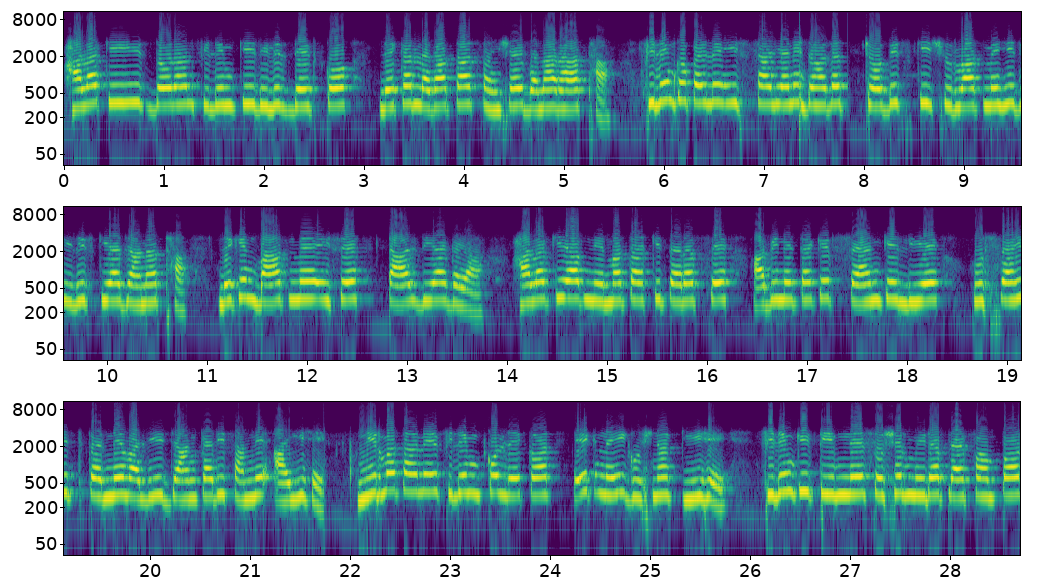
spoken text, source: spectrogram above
हालाँकि इस दौरान फ़िल्म की रिलीज़ डेट को लेकर लगातार संशय बना रहा था। फ़िल्म को पहले इस साल यानी 2024 की शुरुआत में ही रिलीज़ किया जाना था, लेकिन बाद में इसे टाल दिया गया। हालाँकि अब निर्माता की तरफ़ से अभिनेता के फ़ैन के लिए उत्साहित करने वाली जानकारी सामने आई है। निर्माता ने फ़िल्म को लेकर एक नई घोषणा की है। फ़िल्म की टीम ने सोशल मीडिया प्लेटफॉर्म पर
